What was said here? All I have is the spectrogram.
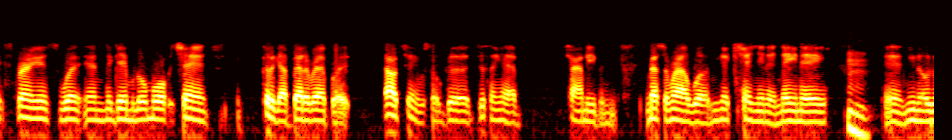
experience with and they gave him a little more of a chance, could have got better at. But our team was so good, just ain't have time to even mess around with you know, Kenyon and Nene Mhm. and you know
